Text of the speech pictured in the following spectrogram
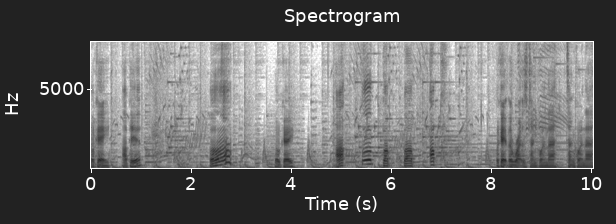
Okay. Up here. Ah! Okay. Up, up, up, up, up. Okay, right, there's a 10 coin there. 10 coin there.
